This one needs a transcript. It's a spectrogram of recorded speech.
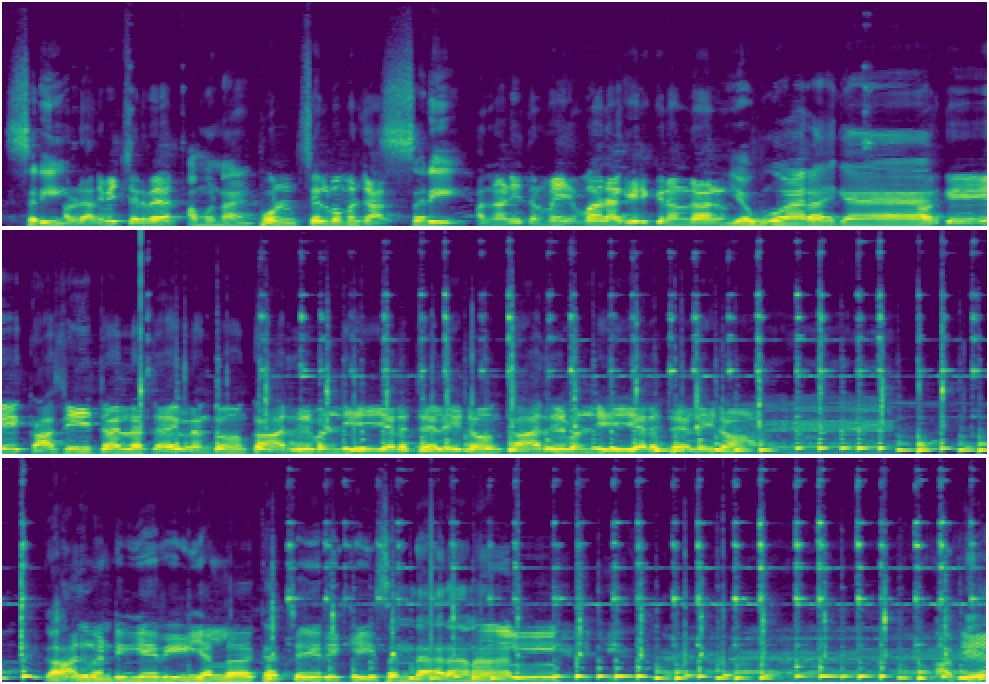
சரி. அவருடைய அருமை செல்வர் ஆமாண்ணா. பொன் செல்வம் என்றார் சரி. அதனாலே தன்மை எவ்வாறாக இருக்கிறால் எவ்வாறாக? அவருக்கு காசி ஜல தைலங்கும் காரு வண்டி எரச்சலிடும் காரு வண்டி எரச்சலிடும் காரு வண்டி ஏறி எல்லா கச்சேரிக்கு சென்றாரானால். அப்படியே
